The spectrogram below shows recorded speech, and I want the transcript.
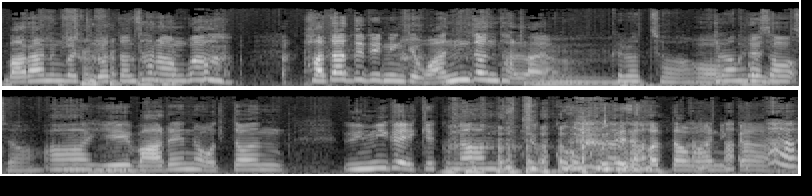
말하는 걸 들었던 사람과 받아들이는 게 완전 달라요. 음. 그렇죠. 어, 그런 건 그래서 있죠. 아, 얘 말에는 어떤 의미가 있겠구나 하면서 듣고 고대 나왔다고 하니까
